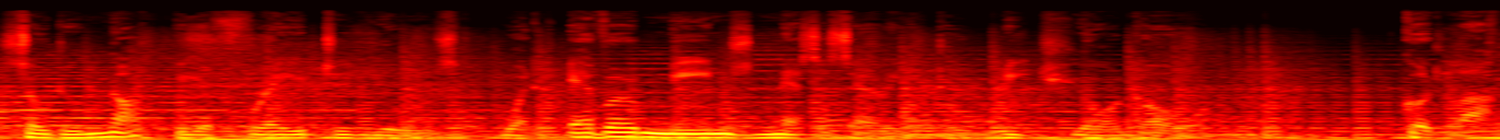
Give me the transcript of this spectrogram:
so do not be afraid to use whatever means necessary to reach your goal. Good luck.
